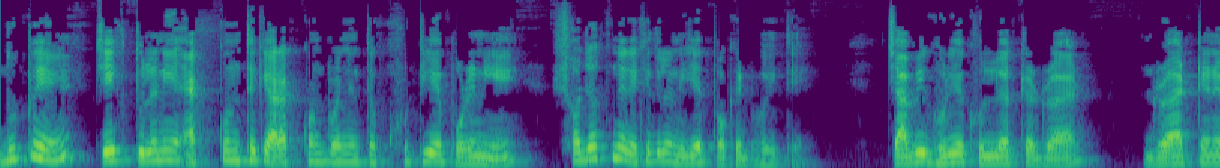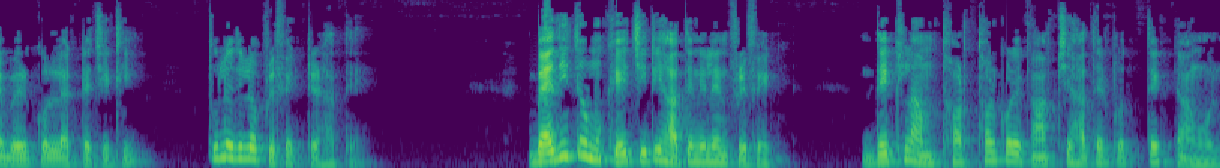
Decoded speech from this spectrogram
দুপে চেক তুলে নিয়ে এক কোণ থেকে আর এক কোণ পর্যন্ত খুঁটিয়ে পড়ে নিয়ে সযত্নে রেখে দিল নিজের পকেট বইতে। চাবি ঘুরিয়ে খুলল একটা ড্রয়ার ড্রয়ার টেনে বের করল একটা চিঠি, তুলে দিল প্রিফেক্টের হাতে। ব্যাধিত মুখে চিঠি হাতে নিলেন প্রিফেক্ট। দেখলাম থরথর করে কাঁপছে হাতের প্রত্যেকটা আঙুল।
